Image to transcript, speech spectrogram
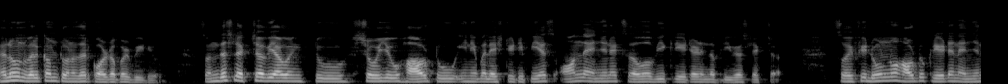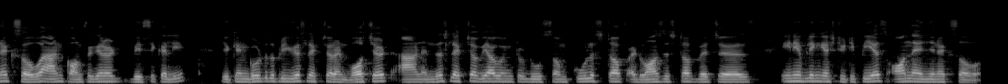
Hello and welcome to another quadruple video. So in this lecture we are going to show you how to enable HTTPS on the Nginx server we created in the previous lecture. So if you don't know how to create an Nginx server and configure it basically you can go to the previous lecture and watch it and in this lecture we are going to do some cool stuff advanced stuff which is enabling HTTPS on the Nginx server.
